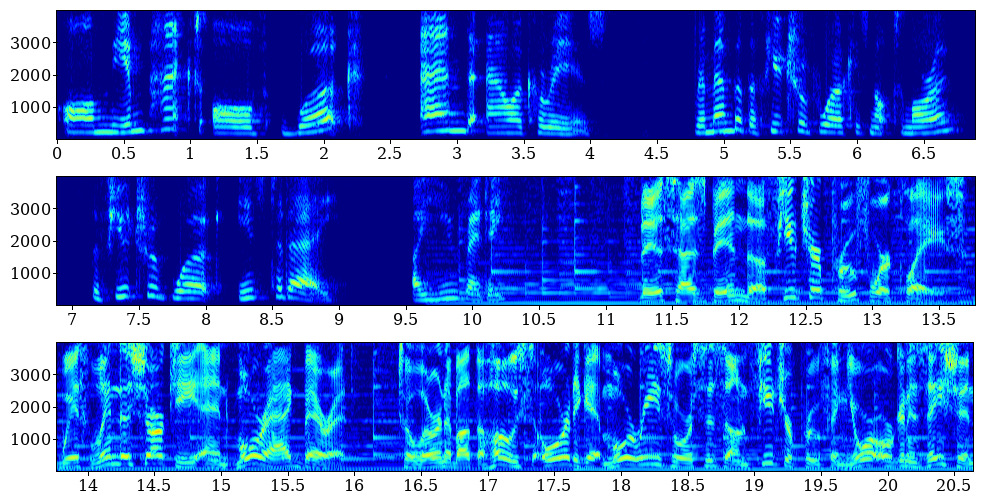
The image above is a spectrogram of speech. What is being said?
on the impact of work and our careers. Remember, the future of work is not tomorrow, the future of work is today. Are you ready? This has been the Future Proof Workplace with Linda Sharkey and Morag Barrett. To learn about the hosts or to get more resources on future proofing your organization,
